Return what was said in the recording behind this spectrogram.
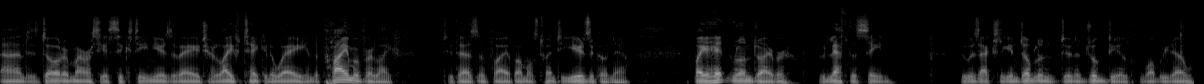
and his daughter Marcia, 16 years of age, her life taken away in the prime of her life, 2005, almost 20 years ago now, by a hit and run driver who left the scene, who was actually in Dublin doing a drug deal, from what we know,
